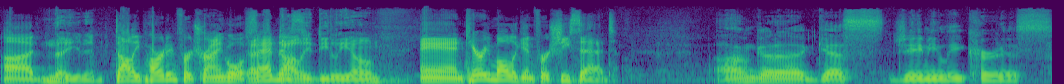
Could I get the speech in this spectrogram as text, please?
Uh, No, you didn't. Dolly Parton for Triangle of That's Sadness. Dolly De Leon. And Carey Mulligan for She Said. I'm gonna guess Jamie Lee Curtis.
